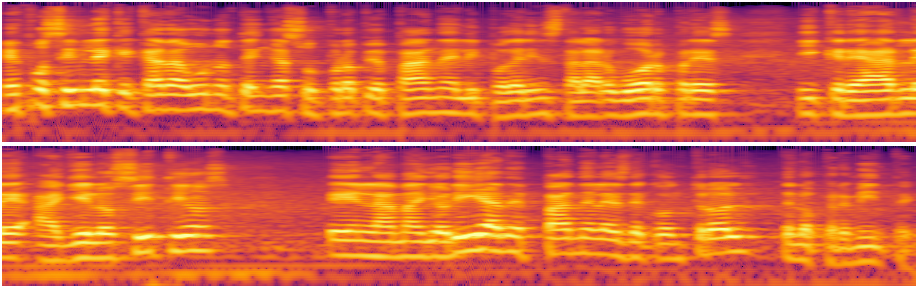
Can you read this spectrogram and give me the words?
¿es posible que cada uno tenga su propio panel y poder instalar WordPress y crearle allí los sitios? En la mayoría de paneles de control te lo permiten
